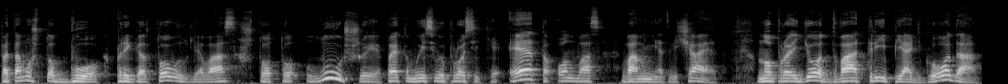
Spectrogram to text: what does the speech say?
Потому что Бог приготовил для вас что-то лучшее. Поэтому если вы просите это, Он вас, вам не отвечает. Но пройдет 2, 3, 5 года,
